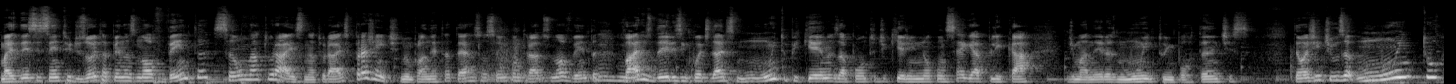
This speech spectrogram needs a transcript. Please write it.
Mas desses 118, apenas 90 são naturais, naturais pra gente. No planeta Terra só são encontrados 90, uhum. vários deles em quantidades muito pequenas, a ponto de que a gente não consegue aplicar de maneiras muito importantes. Então a gente usa muito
